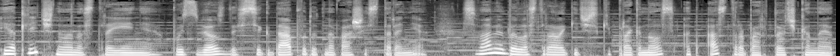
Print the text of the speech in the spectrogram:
и отличного настроения. Пусть звезды всегда будут на вашей стороне. С вами был астрологический прогноз от astrobar.net.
